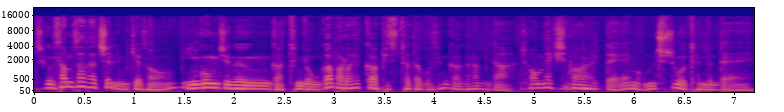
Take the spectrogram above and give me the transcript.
지금 3447님께서 인공지능 같은 경우가 바로 핵과 비슷하다고 생각을 합니다. 처음 핵 실험할 때 멈추지 못했는데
